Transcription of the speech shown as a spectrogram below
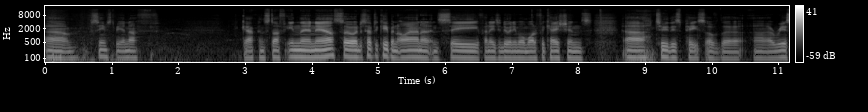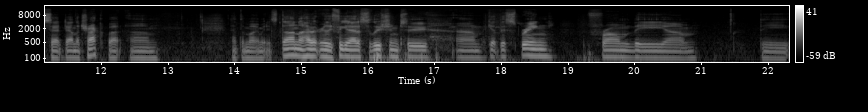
Um, seems to be enough gap and stuff in there now so I just have to keep an eye on it and see if I need to do any more modifications uh, to this piece of the uh, rear set down the track but um, at the moment it's done. I haven't really figured out a solution to um, get this spring from the um, the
